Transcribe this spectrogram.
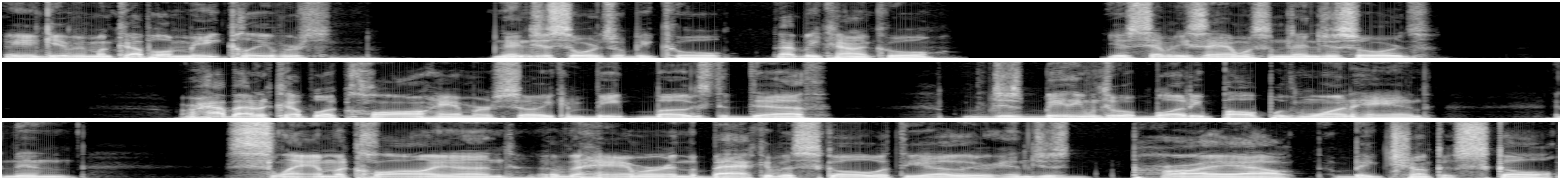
They to give him a couple of meat cleavers? Ninja swords would be cool. That'd be kind of cool. Yosemite Sam with some ninja swords. Or how about a couple of claw hammers so he can beat bugs to death? Just beat him to a bloody pulp with one hand and then slam the claw end of the hammer in the back of his skull with the other and just pry out a big chunk of skull.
